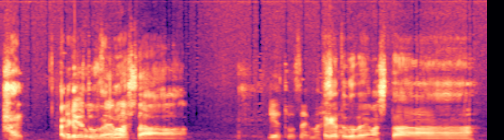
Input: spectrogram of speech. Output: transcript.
はい、ありがとうございました。ありがとうございました。ありがとうございました。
